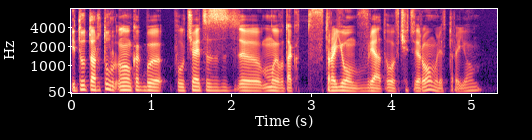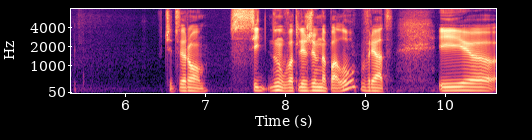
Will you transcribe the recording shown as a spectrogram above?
И тут Артур, ну, как бы, получается, э, мы вот так втроем в ряд, ой, вчетвером или втроем? Вчетвером. Си- ну, вот лежим на полу в ряд. И э,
